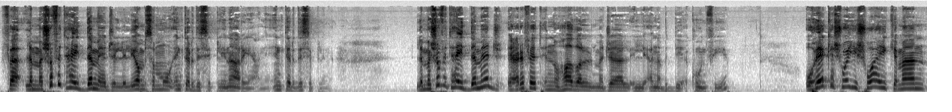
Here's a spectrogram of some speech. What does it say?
فلما شفت هاي الدمج اللي اليوم بسموه interdisciplinary يعني interdisciplinary لما شفت هاي الدمج عرفت إنه هذا المجال اللي أنا بدي أكون فيه. وهيك شوي شوي كمان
